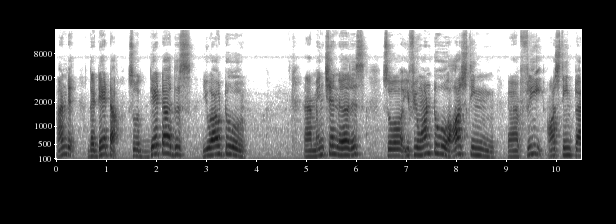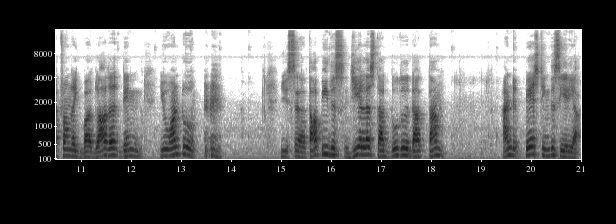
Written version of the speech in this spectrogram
And the data so data this you have to uh, mention here is so if you want to host in uh, free hosting platform like Blogger then you want to uh, copy this ghs.google.com and paste in this area.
